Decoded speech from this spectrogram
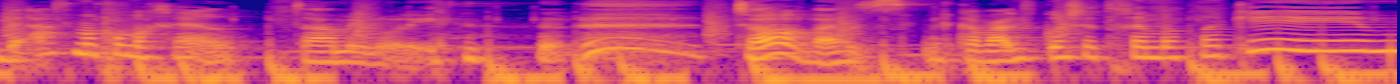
באף מקום אחר, תאמינו לי. טוב, אז מקווה לפגוש אתכם בפרקים.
